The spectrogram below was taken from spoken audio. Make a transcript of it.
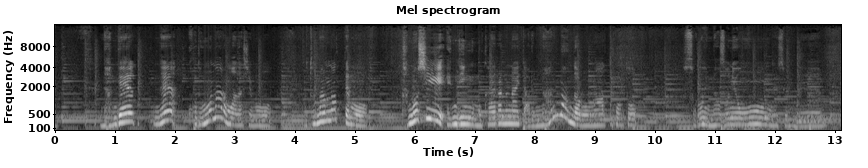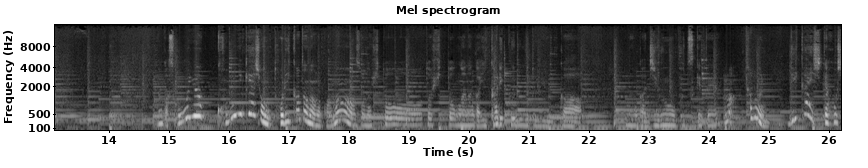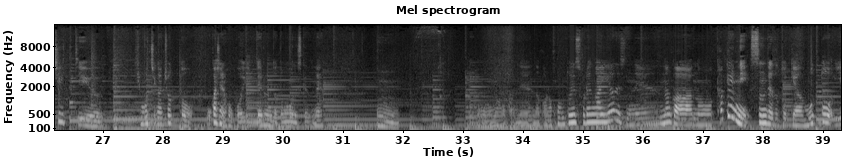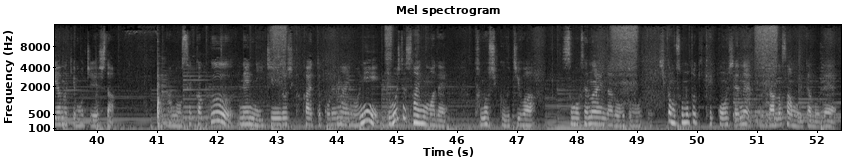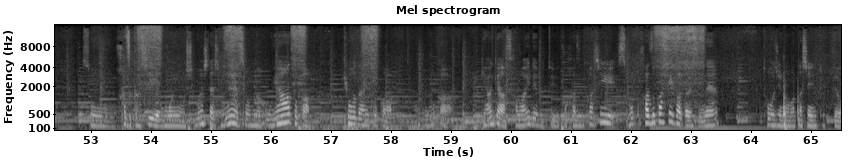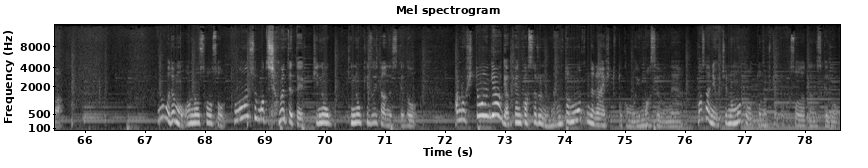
なんでね子供ならまだしも大人になっても楽しいエンディング迎えられないってあれ何なんだろうなって本当すごい謎に思うんですよね。なんかそういうコミュニケーション取り方なのかな？その人と人がなんか怒り狂うというかなんか自分をぶつけて。まあ多分理解してほしいっていう気持ちがちょっとおかしな方向に行ってるんだと思うんですけどね。うん。なんかね。だから本当にそれが嫌ですね。なんかあの他県に住んでた時はもっと嫌な気持ちでした。せっかく年に12度しか帰ってこれないのにどうして最後まで楽しくうちは過ごせないんだろうと思って。しかもその時結婚してね旦那さんもいたのでそう恥ずかしい思いもしましたしね。そんな親とか兄弟とかなんかギャーギャー騒いでるというか恥ずかしいすごく恥ずかしい方ですね。当時の私にとっては。なんかでもあのそうそう友達とまた喋ってて昨日昨日気づいたんですけどあの人がギャーギャー喧嘩するの何とも思ってない人とかもいますよね。まさにうちの元夫の人とかそうだったんですけど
